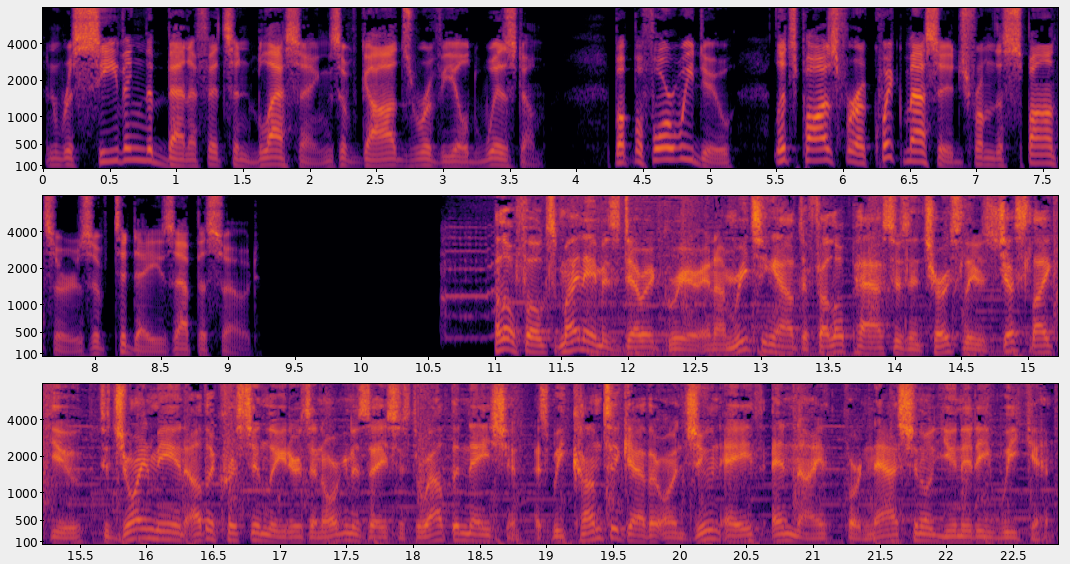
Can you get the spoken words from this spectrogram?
and receiving the benefits and blessings of God's revealed wisdom. But before we do, let's pause for a quick message from the sponsors of today's episode. Hello, folks. My name is Derek Greer, and I'm reaching out to fellow pastors and church leaders just like you to join me and other Christian leaders and organizations throughout the nation as we come together on June 8th and 9th for National Unity Weekend.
